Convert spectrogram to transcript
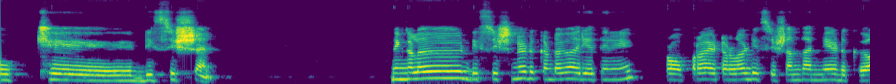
ഓക്കെ ഡിസിഷൻ നിങ്ങൾ ഡിസിഷൻ എടുക്കേണ്ട കാര്യത്തിന് പ്രോപ്പർ ആയിട്ടുള്ള ഡിസിഷൻ തന്നെ എടുക്കുക.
